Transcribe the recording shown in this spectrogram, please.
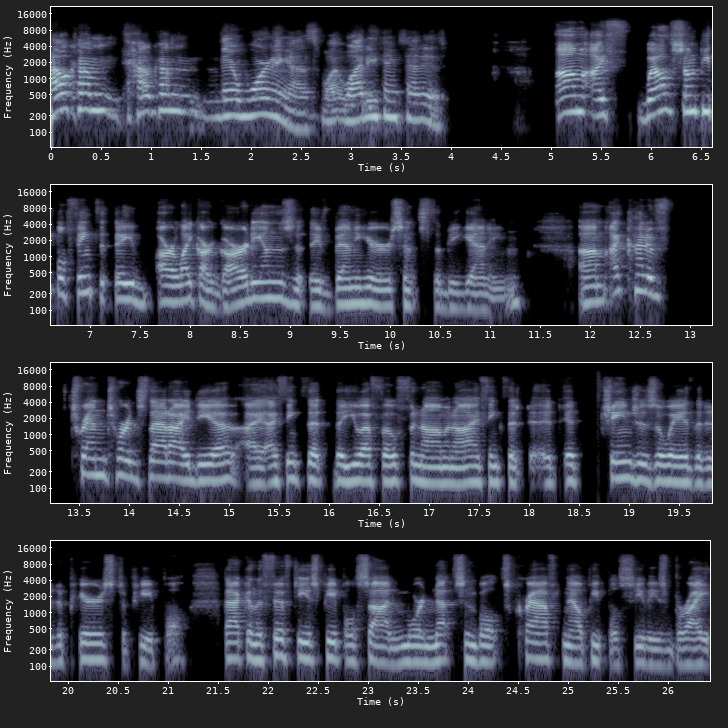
How come? How come they're warning us? Why? Why do you think that is? Um, I well, some people think that they are like our guardians, that they've been here since the beginning. Um, I kind of trend towards that idea. I, I, think that the UFO phenomena, I think that it, it, changes the way that it appears to people. Back in the 50s, people saw more nuts and bolts craft. Now people see these bright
